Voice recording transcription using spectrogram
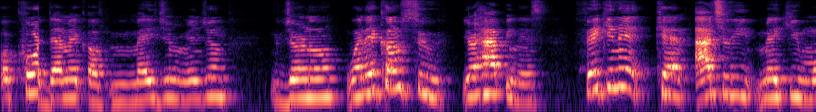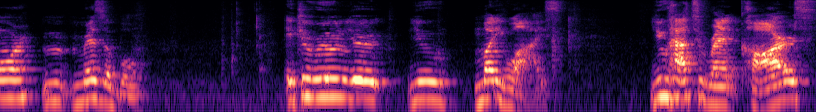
According to academic of major religion journal, when it comes to your happiness, faking it can actually make you more miserable. It can ruin your you money wise. You have to rent cars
